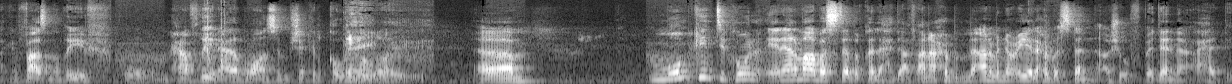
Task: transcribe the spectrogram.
لكن فاز نظيف ومحافظين على برونسون بشكل قوي مرة. آم، ممكن تكون يعني أنا ما بستبق الاحداث أنا أحب أنا من النوعيه اللي أحب أستنى أشوف بعدين أحدد.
